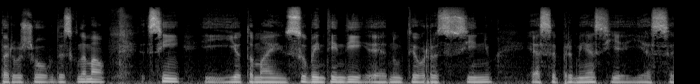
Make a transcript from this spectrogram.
Para o jogo da segunda mão. Sim, e eu também subentendi uh, no teu raciocínio essa premência e essa,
